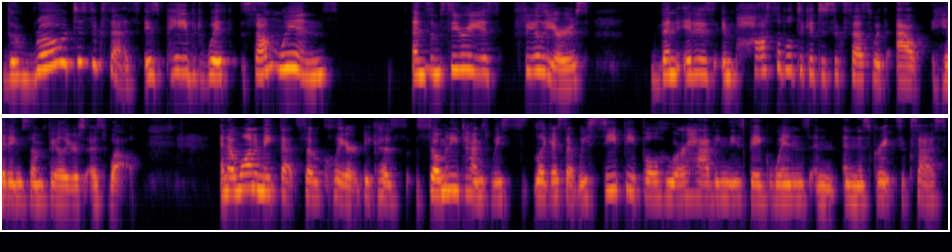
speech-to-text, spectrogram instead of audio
the road to success is paved with some wins and some serious failures, then it is impossible to get to success without hitting some failures as well. And I want to make that so clear because so many times we, like I said, we see people who are having these big wins and, and this great success,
